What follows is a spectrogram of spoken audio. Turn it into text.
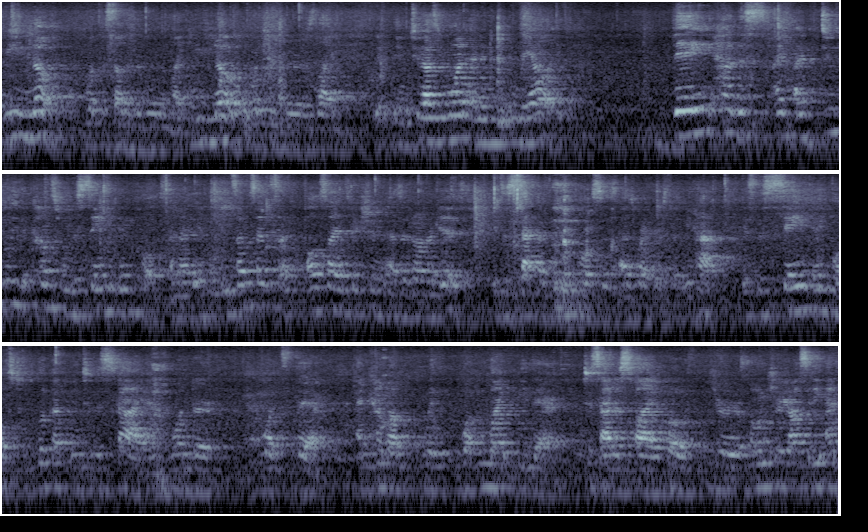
we know what the sun and the moon are like, we know what Jupiter is like in two thousand one and in, in reality they had this, I, I do believe it comes from the same impulse, and I, in, some sense, uh, all science fiction as a genre is, is a set of impulses as writers that we have. It's the same impulse to look up into the sky and wonder what's there, and come up with what might be there to satisfy both your own curiosity and,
